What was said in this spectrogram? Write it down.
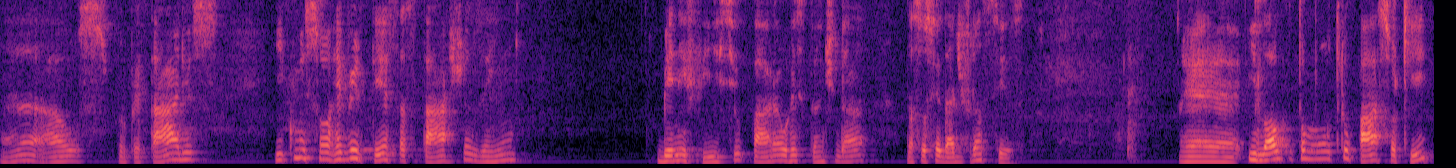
né, aos proprietários e começou a reverter essas taxas em benefício para o restante da, da sociedade francesa. É, e logo tomou outro passo aqui,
